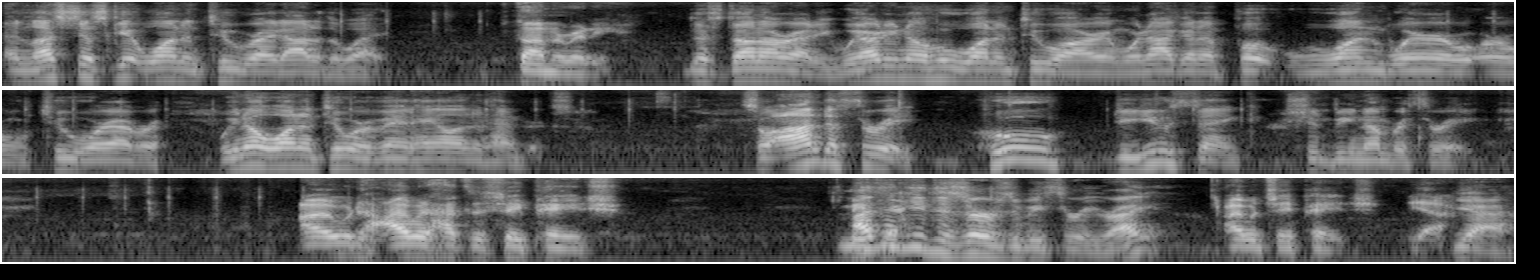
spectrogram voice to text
and let's just get one and two right out of the way. it's done already. That's done already. We already know who one and two are, and we're not going to put one where or two wherever. We know one and two are Van Halen and Hendrix. So on to three. Who do you think should be number three? I would I would have to say Page. I think he deserves to be three, right? I would say Page. Yeah. Yeah,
